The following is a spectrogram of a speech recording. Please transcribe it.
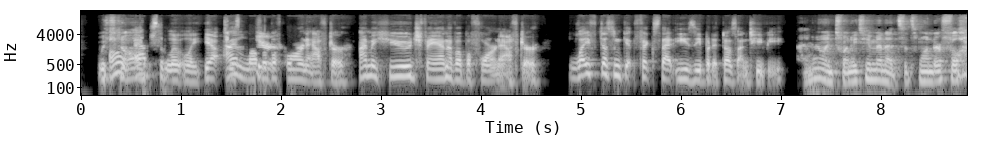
we Oh, absolutely. Yeah, I love share. a before and after. I'm a huge fan of a before and after. Life doesn't get fixed that easy, but it does on TV. I know in 22 minutes, it's wonderful. so,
